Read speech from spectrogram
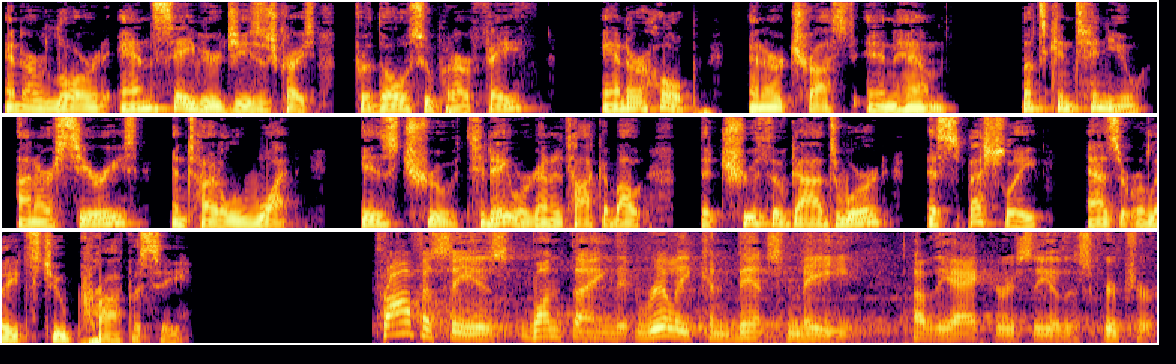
and our Lord and Savior Jesus Christ for those who put our faith and our hope and our trust in Him. Let's continue on our series entitled What is Truth? Today we're going to talk about the truth of God's Word, especially as it relates to prophecy. Prophecy is one thing that really convinced me of the accuracy of the Scripture.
